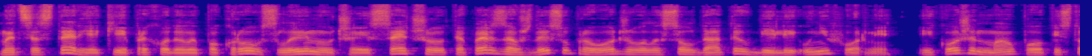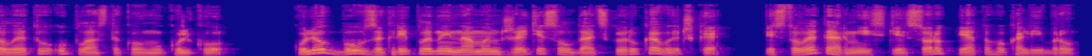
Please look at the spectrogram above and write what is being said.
Медсестер, які приходили по кров, слину чи сечу, тепер завжди супроводжували солдати в білій уніформі, і кожен мав по пістолету у пластиковому кульку. Кульок був закріплений на манжеті солдатської рукавички пістолети армійські 45-го калібру.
